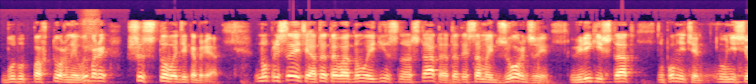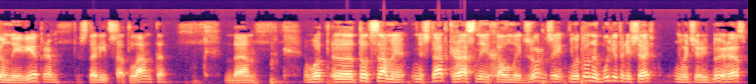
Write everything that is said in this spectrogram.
будут повторные выборы 6 декабря. Ну, представляете, от этого одного единственного штата, от этой самой Джорджии, великий штат, помните, унесенный ветром, столица Атланта, да. Вот э, тот самый штат, Красные холмы Джорджии, вот он и будет решать в очередной раз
